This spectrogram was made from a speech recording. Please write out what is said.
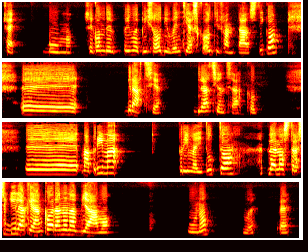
Cioè, boom. Secondo primo episodio, 20 ascolti, fantastico. Eh, grazie. Grazie un sacco. Eh, ma prima, prima di tutto, la nostra sigla che ancora non abbiamo. Uno, due, tre.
